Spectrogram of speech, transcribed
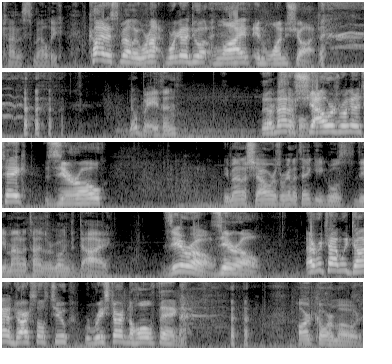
kind of smelly. Kind of smelly. We're not. We're gonna do it live in one shot. No bathing. The Dark amount of Souls. showers we're gonna take zero. The amount of showers we're going to take equals the amount of times we're going to die. Zero! Zero. Every time we die on Dark Souls 2, we're restarting the whole thing. Hardcore mode.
